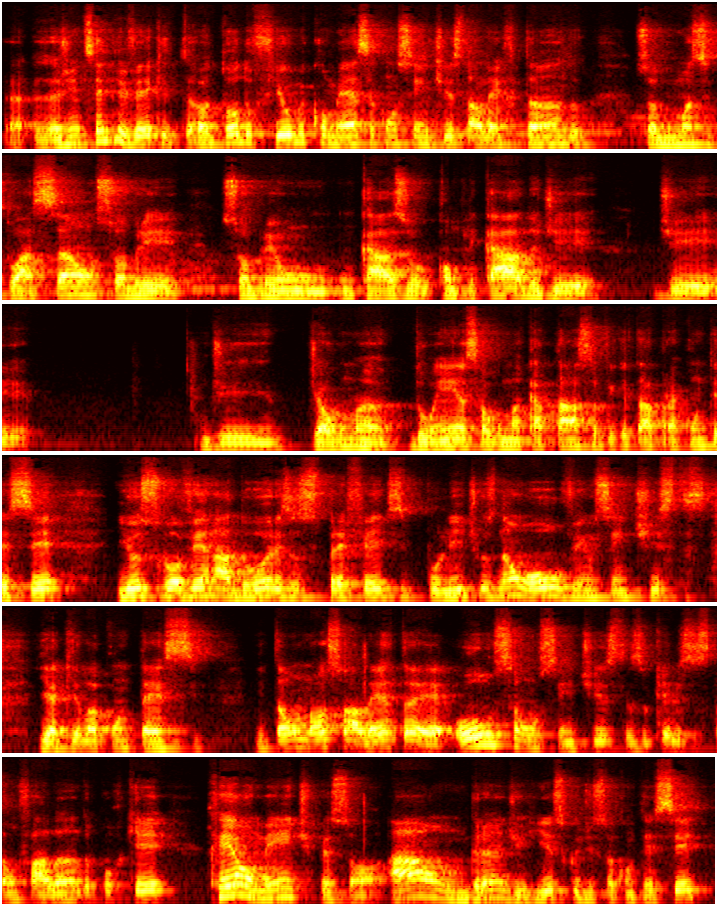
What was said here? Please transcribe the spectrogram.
A gente sempre vê que todo filme começa com o cientista alertando sobre uma situação, sobre, sobre um, um caso complicado de, de de, de alguma doença, alguma catástrofe que está para acontecer, e os governadores, os prefeitos e políticos não ouvem os cientistas e aquilo acontece. Então, o nosso alerta é: ouçam os cientistas o que eles estão falando, porque realmente, pessoal, há um grande risco disso acontecer.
